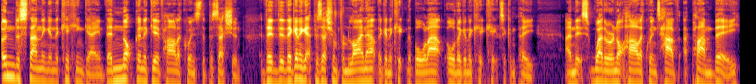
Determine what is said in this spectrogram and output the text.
understanding in the kicking game, they're not going to give Harlequins the possession. They, they, are going to get possession from line out, they're going to kick the ball out, or they're going to kick, kick to compete. And it's whether or not Harlequins have a plan B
